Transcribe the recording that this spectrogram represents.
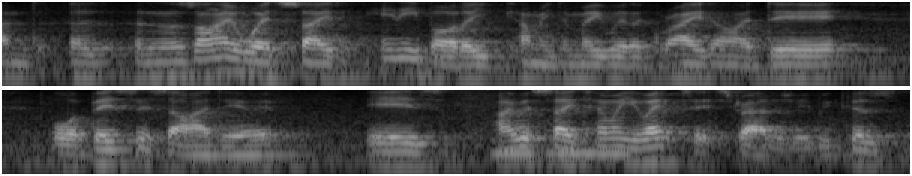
And as, and as I always say to anybody coming to me with a great idea or a business idea, is I would say, tell me your exit strategy because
